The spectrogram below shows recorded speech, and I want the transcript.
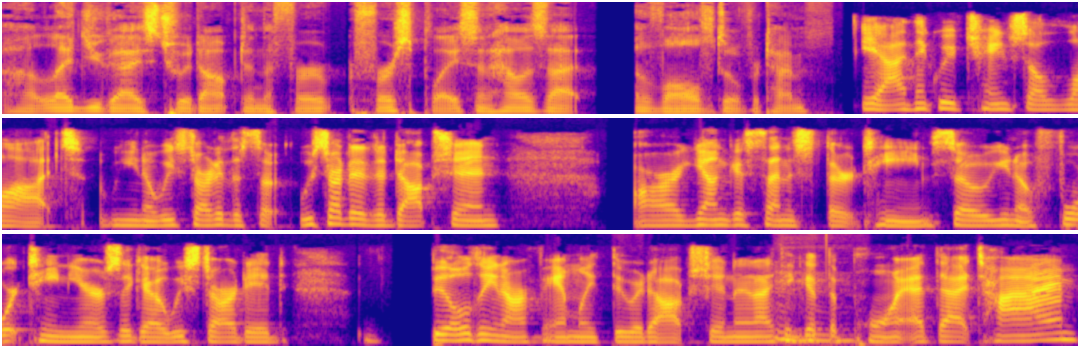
uh, led you guys to adopt in the fir- first place, and how has that evolved over time? Yeah, I think we've changed a lot. You know, we started this we started adoption our youngest son is 13. So, you know, 14 years ago we started building our family through adoption and I think at the point at that time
